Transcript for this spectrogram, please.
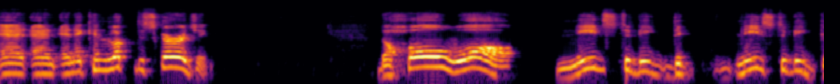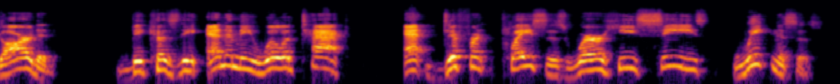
and, and, and it can look discouraging. The whole wall needs to be needs to be guarded because the enemy will attack at different places where he sees weaknesses.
